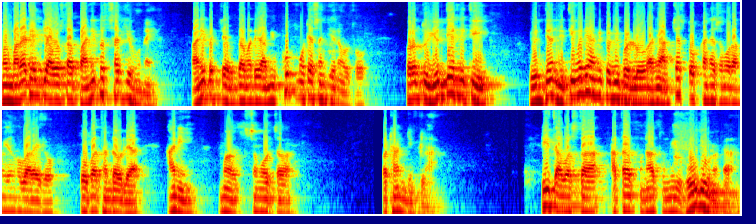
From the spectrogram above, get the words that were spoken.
मग मराठ्यांची अवस्था पानिपत सारखी होऊ नये. पानिपतच्या युद्धामध्ये आम्ही खूप मोठ्या संख्येनं होतो. परंतु युद्ध नीती युद्ध नीतीमध्ये आम्ही कमी पडलो आणि आमच्याच तोफखान्यासमोर आम्ही येऊन उभा राहिलो. तोफा थंडवल्या आणि मग समोरचा पठाण जिंकला. तीच अवस्था आता पुन्हा तुम्ही होऊ देऊ नका.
